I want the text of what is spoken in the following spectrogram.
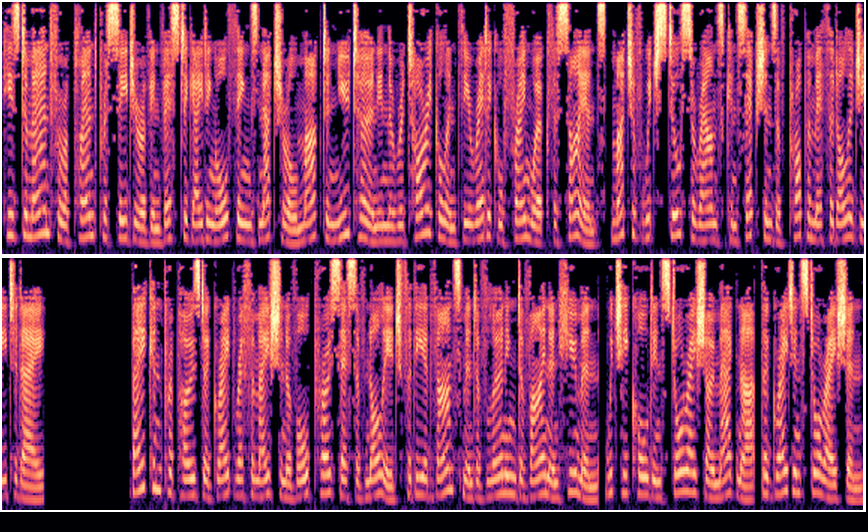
His demand for a planned procedure of investigating all things natural marked a new turn in the rhetorical and theoretical framework for science, much of which still surrounds conceptions of proper methodology today. Bacon proposed a great reformation of all process of knowledge for the advancement of learning divine and human, which he called Instauratio Magna the Great Instauration.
